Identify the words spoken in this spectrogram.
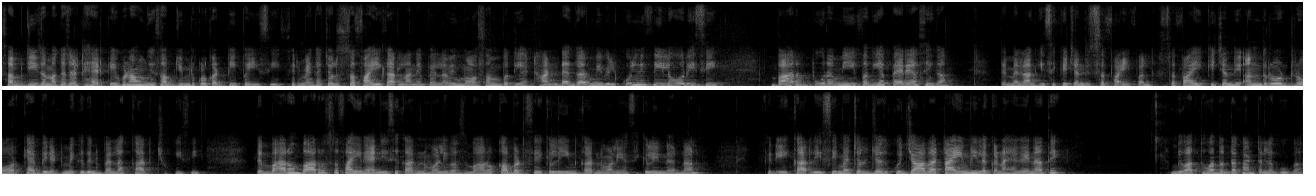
ਸਬਜ਼ੀ ਤਾਂ ਮੈਂ ਕਿਹਾ ਚਲ ਠਹਿਰ ਕੇ ਹੀ ਬਣਾਉਂਗੀ, ਸਬਜ਼ੀ ਮੇਰੇ ਕੋਲ ਕੱਟੀ ਪਈ ਸੀ। ਫਿਰ ਮੈਂ ਕਿਹਾ ਚਲੋ ਸਫ਼ਾਈ ਕਰ ਲਾਣੇ ਪਹਿਲਾਂ ਵੀ, ਮੌਸਮ ਵਧੀਆ, ਠੰਡ ਹੈ, ਗਰਮੀ ਬਿਲਕੁਲ ਨਹੀਂ ਫੀਲ ਹੋ ਰਹੀ ਸੀ। ਬਾਹਰ ਪੂਰਾ ਮੀਂਹ ਵਧੀਆ ਪੈ ਰਿਹਾ ਸੀਗਾ ਤੇ ਮੈਂ ਲੱਗੀ ਸੀ ਕਿਚਨ ਦੀ ਸਫ਼ਾਈ ਪਲ ਸਫ਼ਾਈ ਕਿਚਨ ਦੀ ਅੰਦਰੋਂ ਡਰਾਅਰ ਕੈਬਿਨਟ ਮੈਂ ਇੱਕ ਦਿਨ ਪਹਿਲਾਂ ਕਰ ਚੁੱਕੀ ਸੀ ਤੇ ਬਾਹਰੋਂ ਬਾਹਰੋਂ ਸਫ਼ਾਈ ਰਹਿੰਦੀ ਸੀ ਕਰਨ ਵਾਲੀ, ਬਸ ਬਾਹਰੋਂ ਕਬੜ ਸੇ ਕਲੀਨ ਕਰਨ ਵਾਲੀਆਂ ਸੀ ਕਲੀਨਰ ਨਾਲ। ਫਿਰ ਇਹ ਕਰ ਰਹੀ ਸੀ। ਮੈਂ ਚਲ ਜਦ ਕੋਈ ਜ਼ਿਆਦਾ ਟਾਈਮ ਨਹੀਂ ਲੱਗਣਾ ਹੈਗਾ ਇਹਨਾਂ ਤੇ, ਵੀ ਵੱਧ ਤੋਂ ਵੱਧ ਅੱਧਾ ਘੰਟਾ ਲੱਗੂਗਾ।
